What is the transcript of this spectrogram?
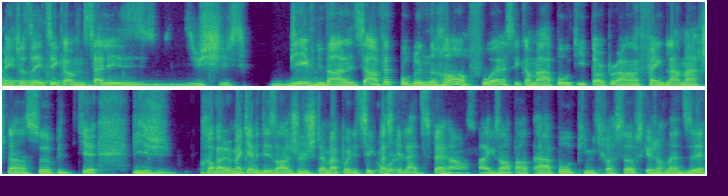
Mais je veux dire, tu sais, comme ça les. Bienvenue dans. le- En fait, pour une rare fois, c'est comme Apple qui est un peu en fin de la marche dans ça, puis que. Puis je- probablement qu'il y avait des enjeux justement politiques parce Ouais. que la différence, par exemple, entre Apple et Microsoft, ce que Jordan disait,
